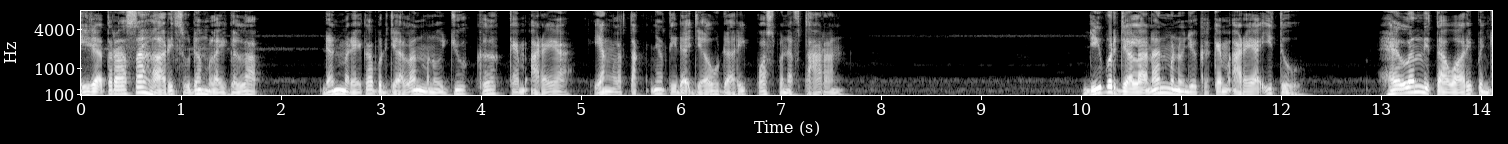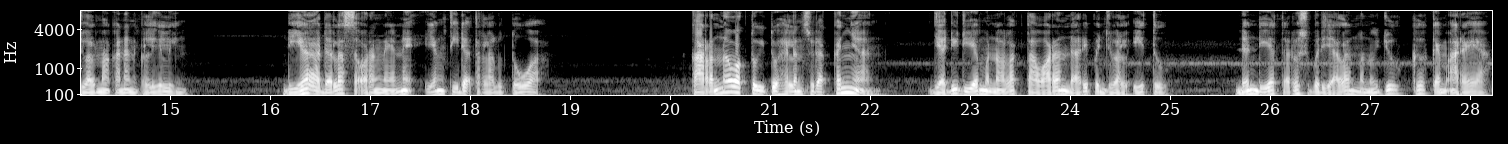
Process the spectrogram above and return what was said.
tidak terasa hari sudah mulai gelap dan mereka berjalan menuju ke camp area yang letaknya tidak jauh dari pos pendaftaran. Di perjalanan menuju ke camp area itu, Helen ditawari penjual makanan keliling. Dia adalah seorang nenek yang tidak terlalu tua karena waktu itu Helen sudah kenyang, jadi dia menolak tawaran dari penjual itu. Dan dia terus berjalan menuju ke camp area.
